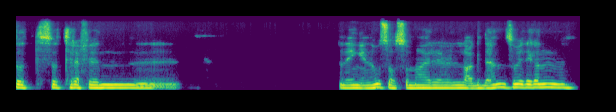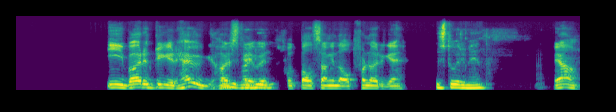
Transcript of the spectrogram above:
Så, så treffer hun eh, Det er ingen hos oss som har lagd den, så vidt jeg kan Ivar Dyrhaug har skrevet Dyr- fotballsangen Alt for Norge. Den store min. Ja.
